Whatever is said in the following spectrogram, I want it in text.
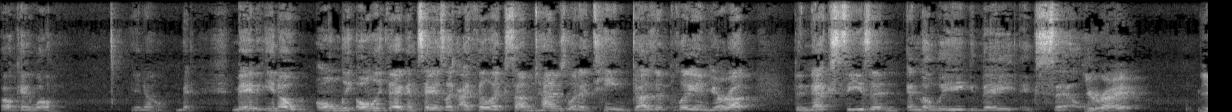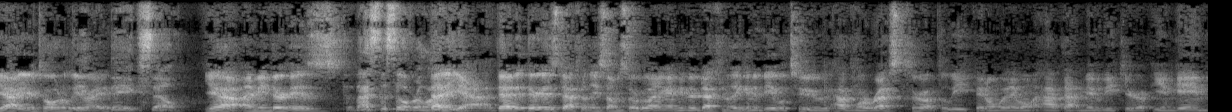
Okay, well, you know, maybe you know. Only only thing I can say is like I feel like sometimes when a team doesn't play in Europe, the next season in the league they excel. You're right. Yeah, you're totally they, right. They excel. Yeah, I mean there is So that's the silver lining. that. Yeah, that there is definitely some silver lining. I mean they're definitely going to be able to have more rest throughout the week. They don't. They won't have that midweek European game.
